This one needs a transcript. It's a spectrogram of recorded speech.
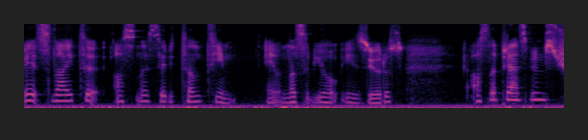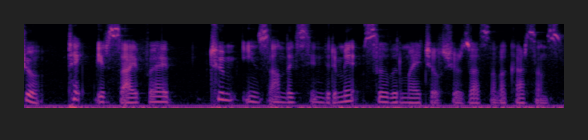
ve slaytı aslında size bir tanıtayım. E, nasıl bir yol izliyoruz? Aslında prensibimiz şu. Tek bir sayfaya tüm insandaki sindirimi sığdırmaya çalışıyoruz aslında bakarsanız.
